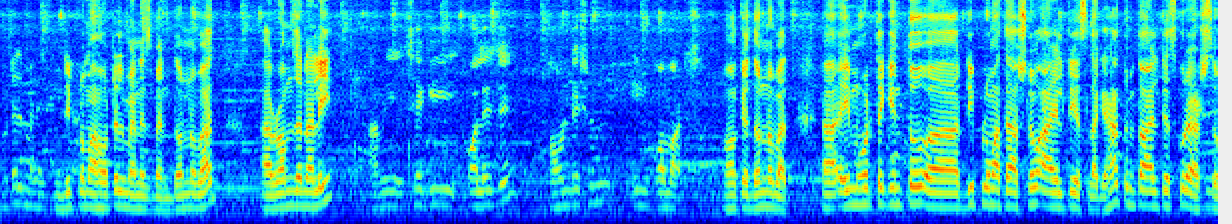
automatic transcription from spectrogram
hotel management. Diploma hotel management ধন্যবাদ। আর রমজান আলী? আমি সেগি কলেজে ফাউন্ডেশন ইন কমার্স। ওকে ধন্যবাদ। এই মুহূর্তে কিন্তু ডিপ্লোমাতে আসলেও আইএলটিএস লাগে হ্যাঁ? তুমি তো আইএলটিএস করে আসছো।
